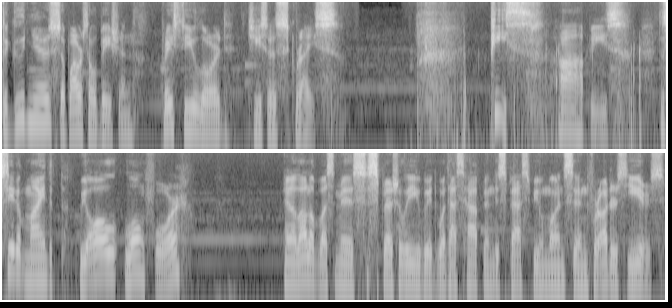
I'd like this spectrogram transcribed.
The good news of our salvation. Praise to you, Lord Jesus Christ. Peace. Ah, peace. The state of mind that we all long for, and a lot of us miss, especially with what has happened this past few months and for others years.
